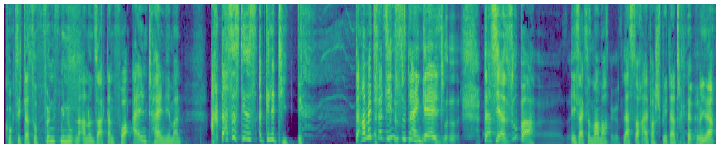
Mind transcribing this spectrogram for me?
guckt sich das so fünf Minuten an und sagt dann vor allen Teilnehmern, ach, das ist dieses Agility. Damit verdienst du dein Geld. Das ist ja super. Ich sag so, Mama, lass doch einfach später treffen, ja?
